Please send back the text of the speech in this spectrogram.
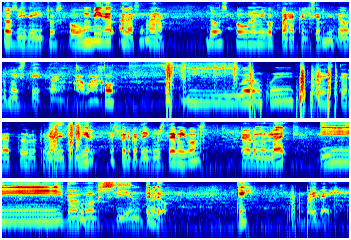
dos videitos o un video a la semana. Dos o un amigo para que el servidor no esté tan abajo. Y bueno, pues esto era todo lo que quería decir. Espero que te guste, amigos. Regálame un like. Y nos vemos en el siguiente video. Ok, bye bye.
